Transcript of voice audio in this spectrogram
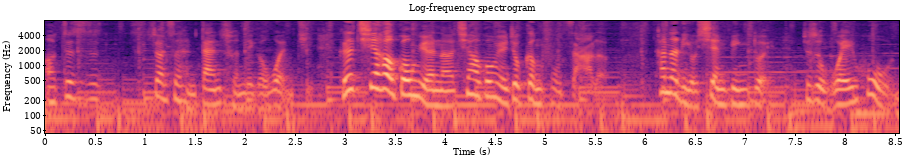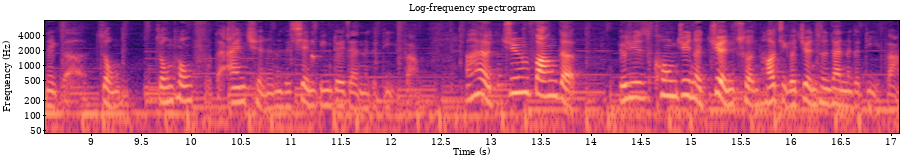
哦，这是算是很单纯的一个问题。可是七号公园呢？七号公园就更复杂了。它那里有宪兵队，就是维护那个总总统府的安全的那个宪兵队在那个地方。然后还有军方的，尤其是空军的眷村，好几个眷村在那个地方。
